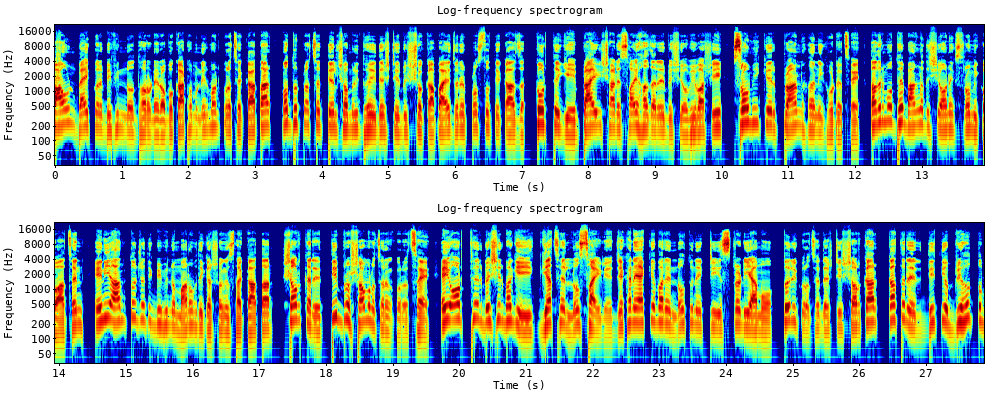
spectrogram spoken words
পাউন্ড ব্যয় করে বিভিন্ন ধরনের অবকাঠামো নির্মাণ করেছে কাতার। মধ্যপ্রাচ্যের তেল সমৃদ্ধ এই দেশটির বিশ্বকাপ আয়োজনের প্রস্তুতি কাজ করতে গিয়ে প্রায় সাড়ে ছয় হাজারের বেশি অভিবাসী শ্রমিকের প্রাণহানি ঘটেছে। তাদের মধ্যে বাংলাদেশি অনেক শ্রমিকও আছেন। এ নিয়ে আন্তর্জাতিক বিভিন্ন মানবাধিকার সংস্থা কাতার সরকারের তীব্র সমালোচনা করেছে। এই অর্থের বেশিরভাগই গেছে লোসাইলে, যেখানে একেবারে নতুন একটি স্টেডিয়ামও তৈরি করেছে দেশটির সরকার। কাতারের দ্বিতীয় বৃহত্তম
